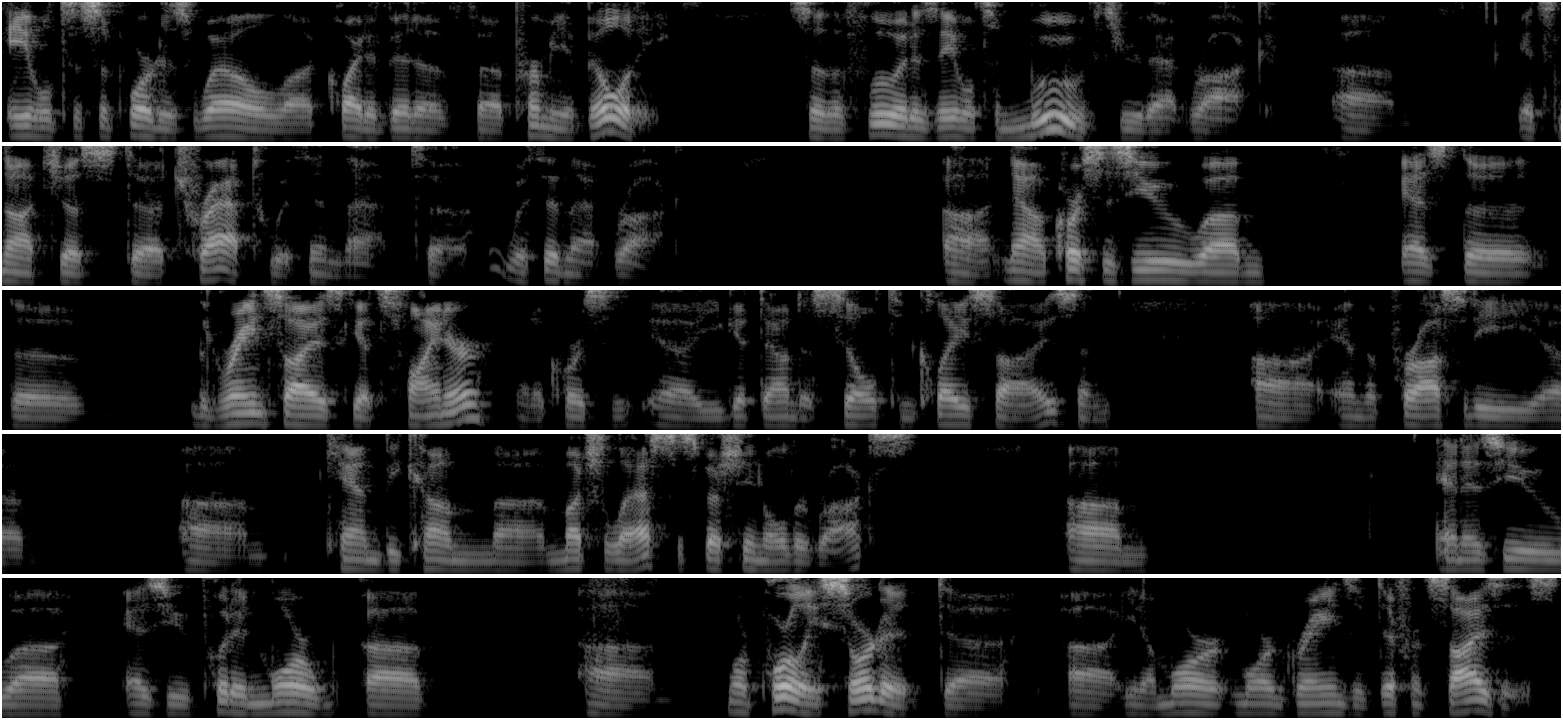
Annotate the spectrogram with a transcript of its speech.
able to support as well quite a bit of permeability. So the fluid is able to move through that rock. Um, it's not just trapped within that within that rock. now, of course, as you um, as the the the grain size gets finer, and of course uh, you get down to silt and clay size, and uh, and the porosity uh, um, can become uh, much less, especially in older rocks. Um, and as you uh, as you put in more uh, um, more poorly sorted, uh, uh, you know, more more grains of different sizes,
